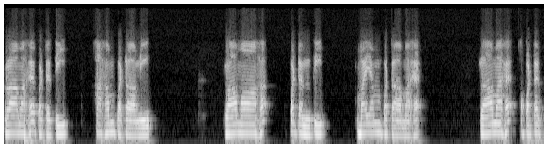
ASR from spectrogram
Ramah patati. अहम पटा रामाः पठन्ति, वयं पठामः। रामः अपठत्।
